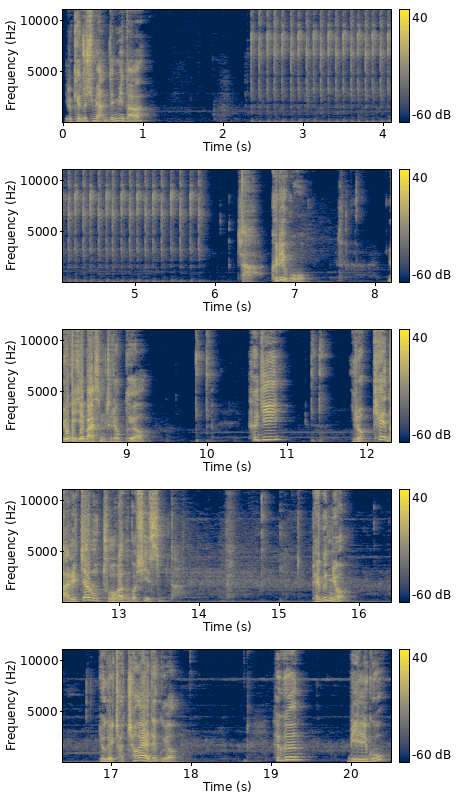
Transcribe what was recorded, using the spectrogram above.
이렇게 두시면 안 됩니다. 자 그리고 요거 이제 말씀드렸고요. 흙이 이렇게 날짜로 두어가는 것이 있습니다. 네. 백은요, 여길 젖혀가야 되고요. 흙은 밀고,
